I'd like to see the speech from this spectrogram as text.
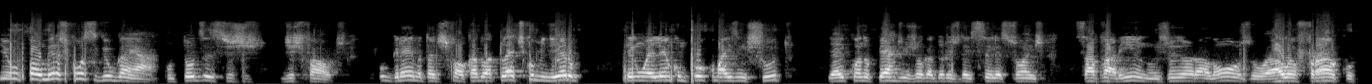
E o Palmeiras conseguiu ganhar com todos esses desfalques. o Grêmio está desfalcado, o Atlético Mineiro tem um elenco um pouco mais enxuto, e aí quando perde os jogadores das seleções, Savarino, Júnior Alonso, Alan Franco,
